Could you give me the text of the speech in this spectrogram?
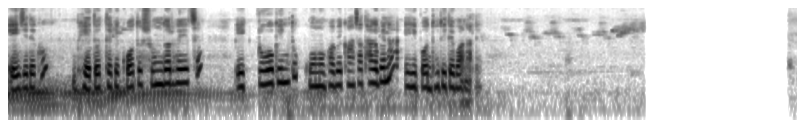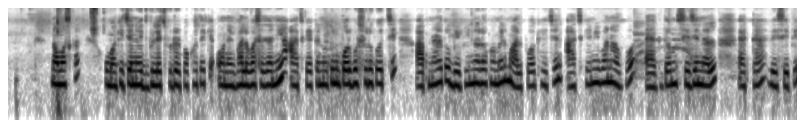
এই যে দেখুন, ভেতর থেকে কত সুন্দর হয়েছে। একটুও কিন্তু কোনোভাবে কাঁচা থাকবে না এই পদ্ধতিতে বানালে। নমস্কার উমা কিচেন উইথ ভিলেজ ফুডের পক্ষ থেকে অনেক ভালোবাসা জানিয়ে আজকে একটা নতুন পর্ব শুরু করছি। আপনারা তো বিভিন্ন রকমের মালপোয়া খেয়েছেন, আজকে আমি বানাবো একদম সিজনাল একটা রেসিপি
